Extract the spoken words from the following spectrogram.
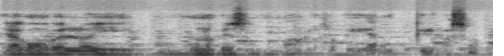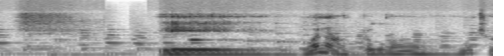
era como verlo y uno piensa, no, lo atropellaron, ¿qué le pasó? Y bueno, nos preocupamos mucho,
